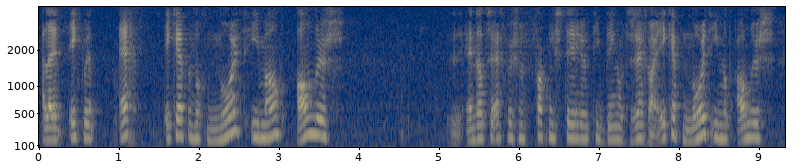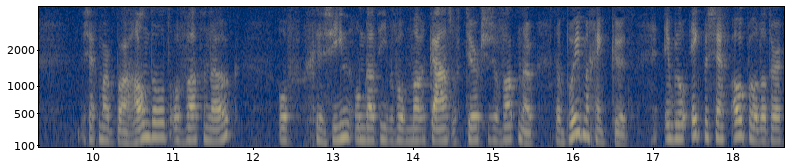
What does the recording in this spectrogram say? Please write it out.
Alleen ik ben echt. Ik heb nog nooit iemand anders. En dat is echt weer zo'n fucking stereotyp ding om te zeggen. Maar ik heb nooit iemand anders. Zeg maar behandeld of wat dan ook. Of gezien omdat hij bijvoorbeeld Marokkaans of Turks is of wat dan ook. Dat boeit me geen kut. Ik bedoel, ik besef ook wel dat er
